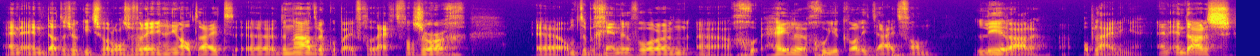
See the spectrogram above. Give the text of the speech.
En, en dat is ook iets waar onze vereniging altijd uh, de nadruk op heeft gelegd. Van zorg uh, om te beginnen voor een go hele goede kwaliteit van lerarenopleidingen. En, en daar is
